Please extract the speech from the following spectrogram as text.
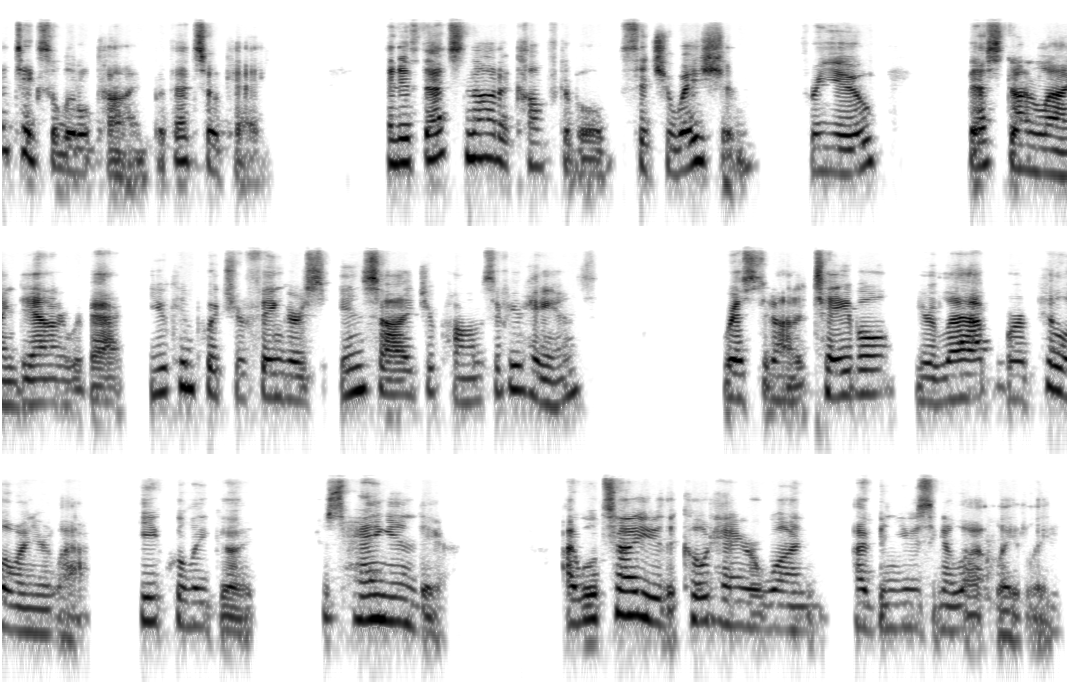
It takes a little time, but that's okay. And if that's not a comfortable situation for you, best done lying down or back, you can put your fingers inside your palms of your hands, rested on a table, your lap, or a pillow on your lap. Equally good. Just hang in there. I will tell you the coat hanger one I've been using a lot lately.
